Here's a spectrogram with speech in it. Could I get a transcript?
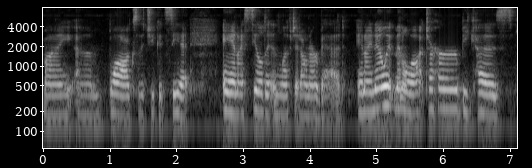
my um, blog so that you could see it. And I sealed it and left it on our bed. And I know it meant a lot to her because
